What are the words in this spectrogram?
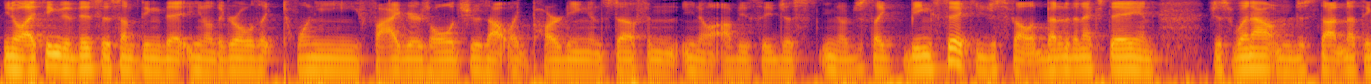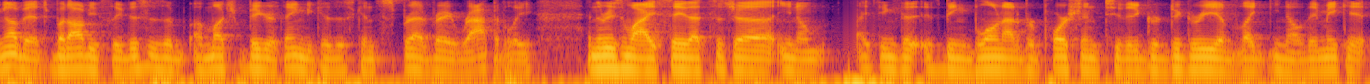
you know, I think that this is something that, you know, the girl was like 25 years old. She was out like partying and stuff. And, you know, obviously just, you know, just like being sick, you just felt better the next day and just went out and just thought nothing of it. But obviously, this is a, a much bigger thing because this can spread very rapidly. And the reason why I say that's such a, you know, I think that it's being blown out of proportion to the degree of like you know they make it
